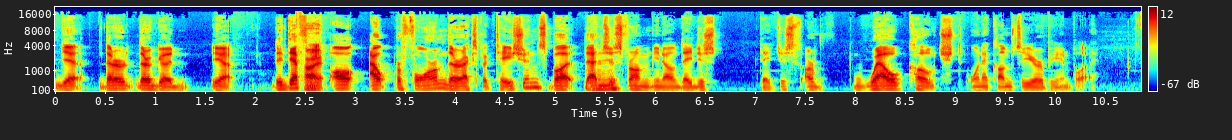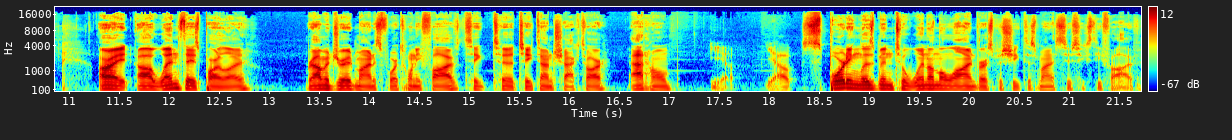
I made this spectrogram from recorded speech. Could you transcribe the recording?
Yeah, they're they're good. Yeah, They definitely right. all outperform their expectations, but that's Mhm. just from you know they just they just are well coached when it comes to European play. All right, uh, Wednesday's parlay. Real Madrid minus 425 to take, to take down Shakhtar at home. Yeah, yeah, Sporting Lisbon to win on the line versus Besiktas minus 265.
